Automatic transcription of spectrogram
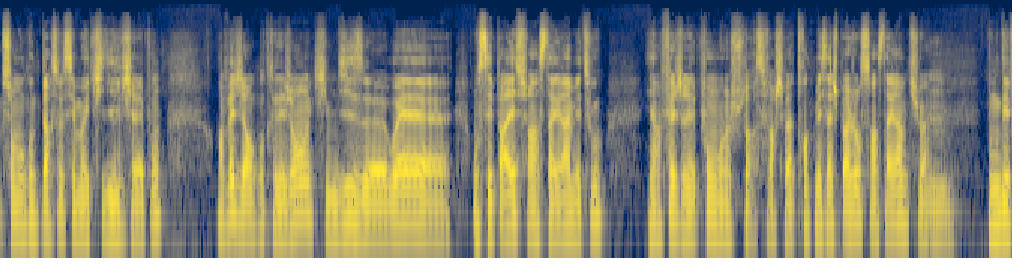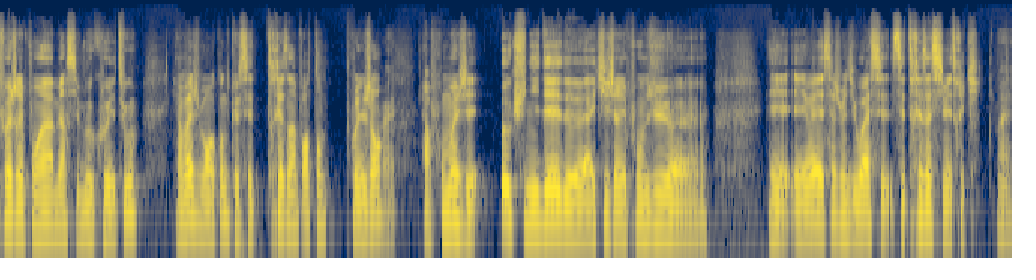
sur mon compte perso c'est moi qui, qui réponds. En fait j'ai rencontré des gens qui me disent euh, ouais on s'est parlé sur Instagram et tout. Et en fait je réponds je dois recevoir je sais pas 30 messages par jour sur Instagram tu vois. Hmm. Donc des fois je réponds ah merci beaucoup et tout. Et en fait je me rends compte que c'est très important pour les gens. Alors pour moi j'ai aucune idée de à qui j'ai répondu et, ouais, ça, je me dis, ouais, c'est très asymétrique. Ouais.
